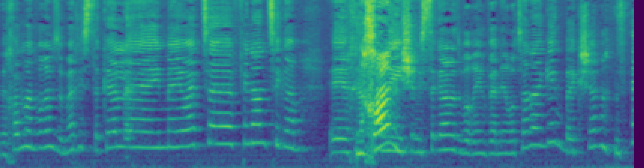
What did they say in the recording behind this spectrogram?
ואחד מהדברים זה באמת להסתכל אה, עם יועץ אה, פיננסי גם. נכון. חיצוני שמסתכל על הדברים, ואני רוצה להגיד בהקשר הזה,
